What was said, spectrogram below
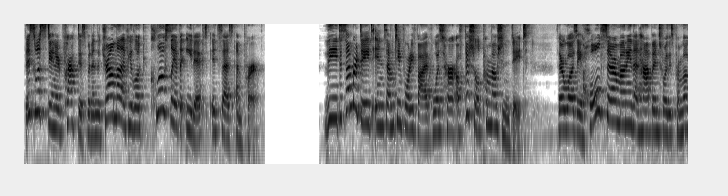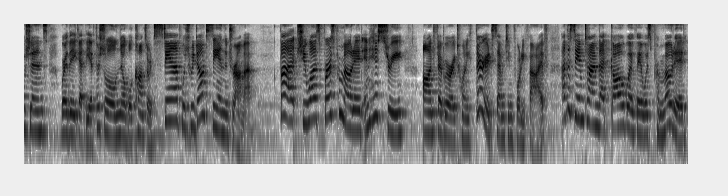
This was standard practice, but in the drama, if you look closely at the edict, it says Emperor. The December date in 1745 was her official promotion date. There was a whole ceremony that happened for these promotions where they get the official noble consort stamp, which we don't see in the drama. But she was first promoted in history on February 23rd, 1745, at the same time that Gao Guifei was promoted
